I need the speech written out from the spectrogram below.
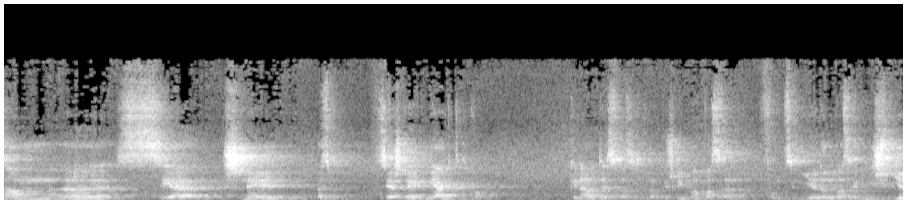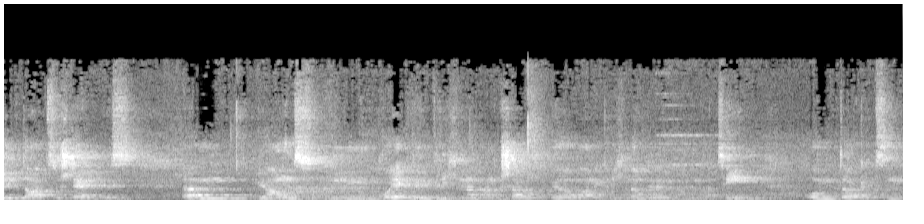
haben äh, sehr schnell, also sehr schnell gemerkt, genau das, was ich gerade beschrieben habe, was dann funktioniert und was irgendwie schwierig darzustellen ist. Ähm, wir haben uns Projekte in Griechenland angeschaut. Wir waren in Griechenland in, in Athen und da gibt es einen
